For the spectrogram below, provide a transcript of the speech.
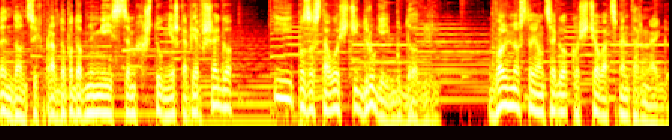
będących prawdopodobnym miejscem chrztu Mieszka I i pozostałości drugiej budowli, wolno stojącego kościoła cmentarnego.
